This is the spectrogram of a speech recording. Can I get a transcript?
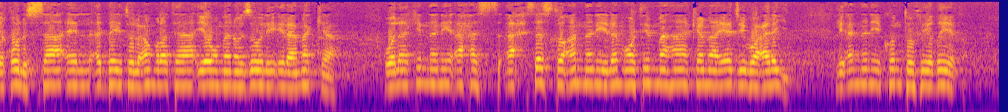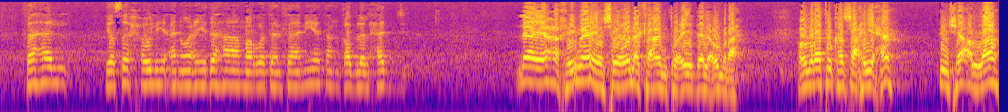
يقول السائل أديت العمرة يوم نزولي إلى مكة ولكنني أحس أحسست أنني لم أتمها كما يجب علي لأنني كنت في ضيق. فهل يصح لي أن أعيدها مرة ثانية قبل الحج؟ لا يا أخي ما يسوع لك أن تعيد العمرة. عمرتك صحيحة إن شاء الله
